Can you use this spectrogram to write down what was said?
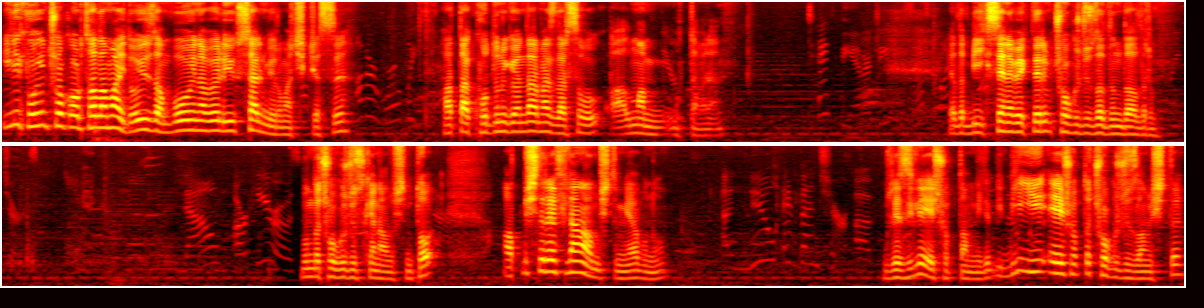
İlk oyun çok ortalamaydı o yüzden bu oyuna böyle yükselmiyorum açıkçası. Hatta kodunu göndermezlerse o almam muhtemelen. Ya da bir iki sene beklerim çok ucuzladığında alırım. Bunu da çok ucuzken almıştım. To 60 liraya falan almıştım ya bunu. Brezilya e-shop'tan mıydı? Bir, e-shop'ta çok ucuzlamıştı.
